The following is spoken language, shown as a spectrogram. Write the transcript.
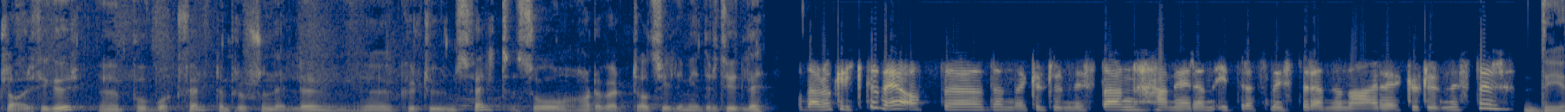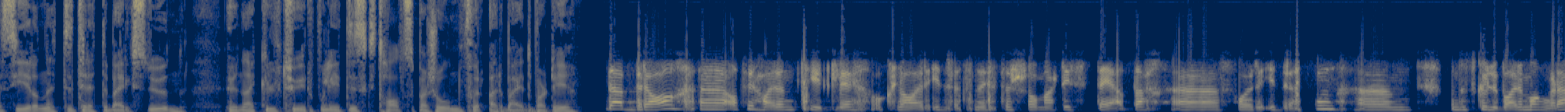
klar figur. Eh, på vårt felt, den profesjonelle kulturens felt, så har det vært atskillig mindre tydelig. Det er nok riktig det at denne kulturministeren er mer en idrettsminister enn hun er kulturminister. Det sier Anette Trettebergstuen. Hun er kulturpolitisk talsperson for Arbeiderpartiet. Det er bra eh, at vi har en tydelig og klar idrettsminister som er til stede eh, for idretten. Eh, men det skulle bare mangle.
